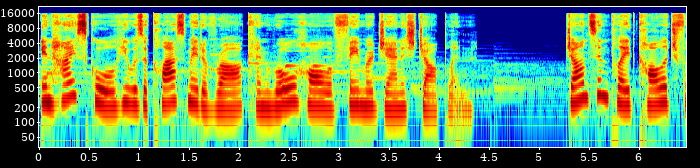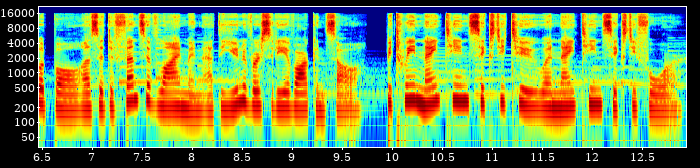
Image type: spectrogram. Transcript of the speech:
In high school he was a classmate of Rock and Roll Hall of Famer Janis Joplin. Johnson played college football as a defensive lineman at the University of Arkansas, between 1962 and 1964.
